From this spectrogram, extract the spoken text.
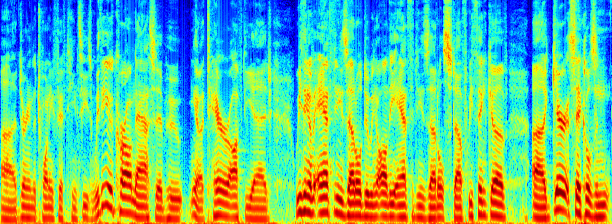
uh, during the 2015 season, we think of Carl Nassib, who you know terror off the edge. We think of Anthony Zettel doing all the Anthony Zettel stuff. We think of uh, Garrett Sickles and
